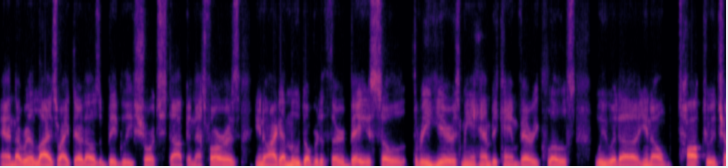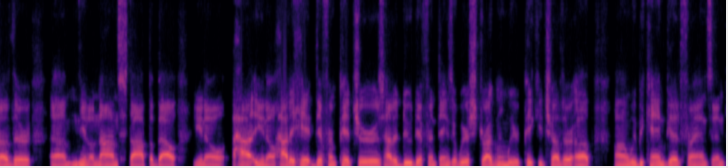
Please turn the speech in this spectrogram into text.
And I realized right there that was a big league shortstop. And as far as you know, I got moved over to third base, so three years, me and him became very close. We would, uh, you know, talk to each other, um, you know, nonstop about you know how you know how to hit different pitchers, how to do different things. If we were struggling, we would pick each other up. Um, we became good friends, and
